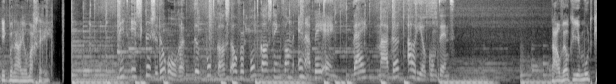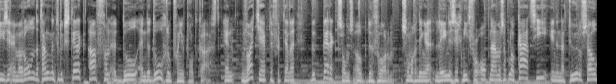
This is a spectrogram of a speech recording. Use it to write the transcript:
Ik ben Hajo Magree. Dit is Tussen de Oren, de podcast over podcasting van NAP1. Wij maken audiocontent. Nou, welke je moet kiezen en waarom, dat hangt natuurlijk sterk af van het doel en de doelgroep van je podcast. En wat je hebt te vertellen beperkt soms ook de vorm. Sommige dingen lenen zich niet voor opnames op locatie, in de natuur of zo.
